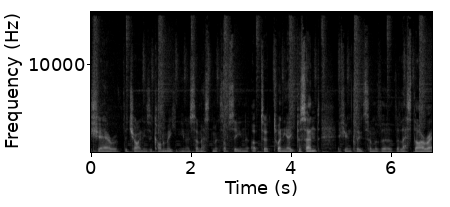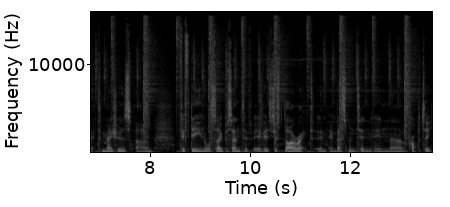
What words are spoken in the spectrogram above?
share of the Chinese economy. You know, some estimates I've seen up to 28% if you include some of the, the less direct measures. Um, 15 or so percent if, if it's just direct investment in in uh, property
